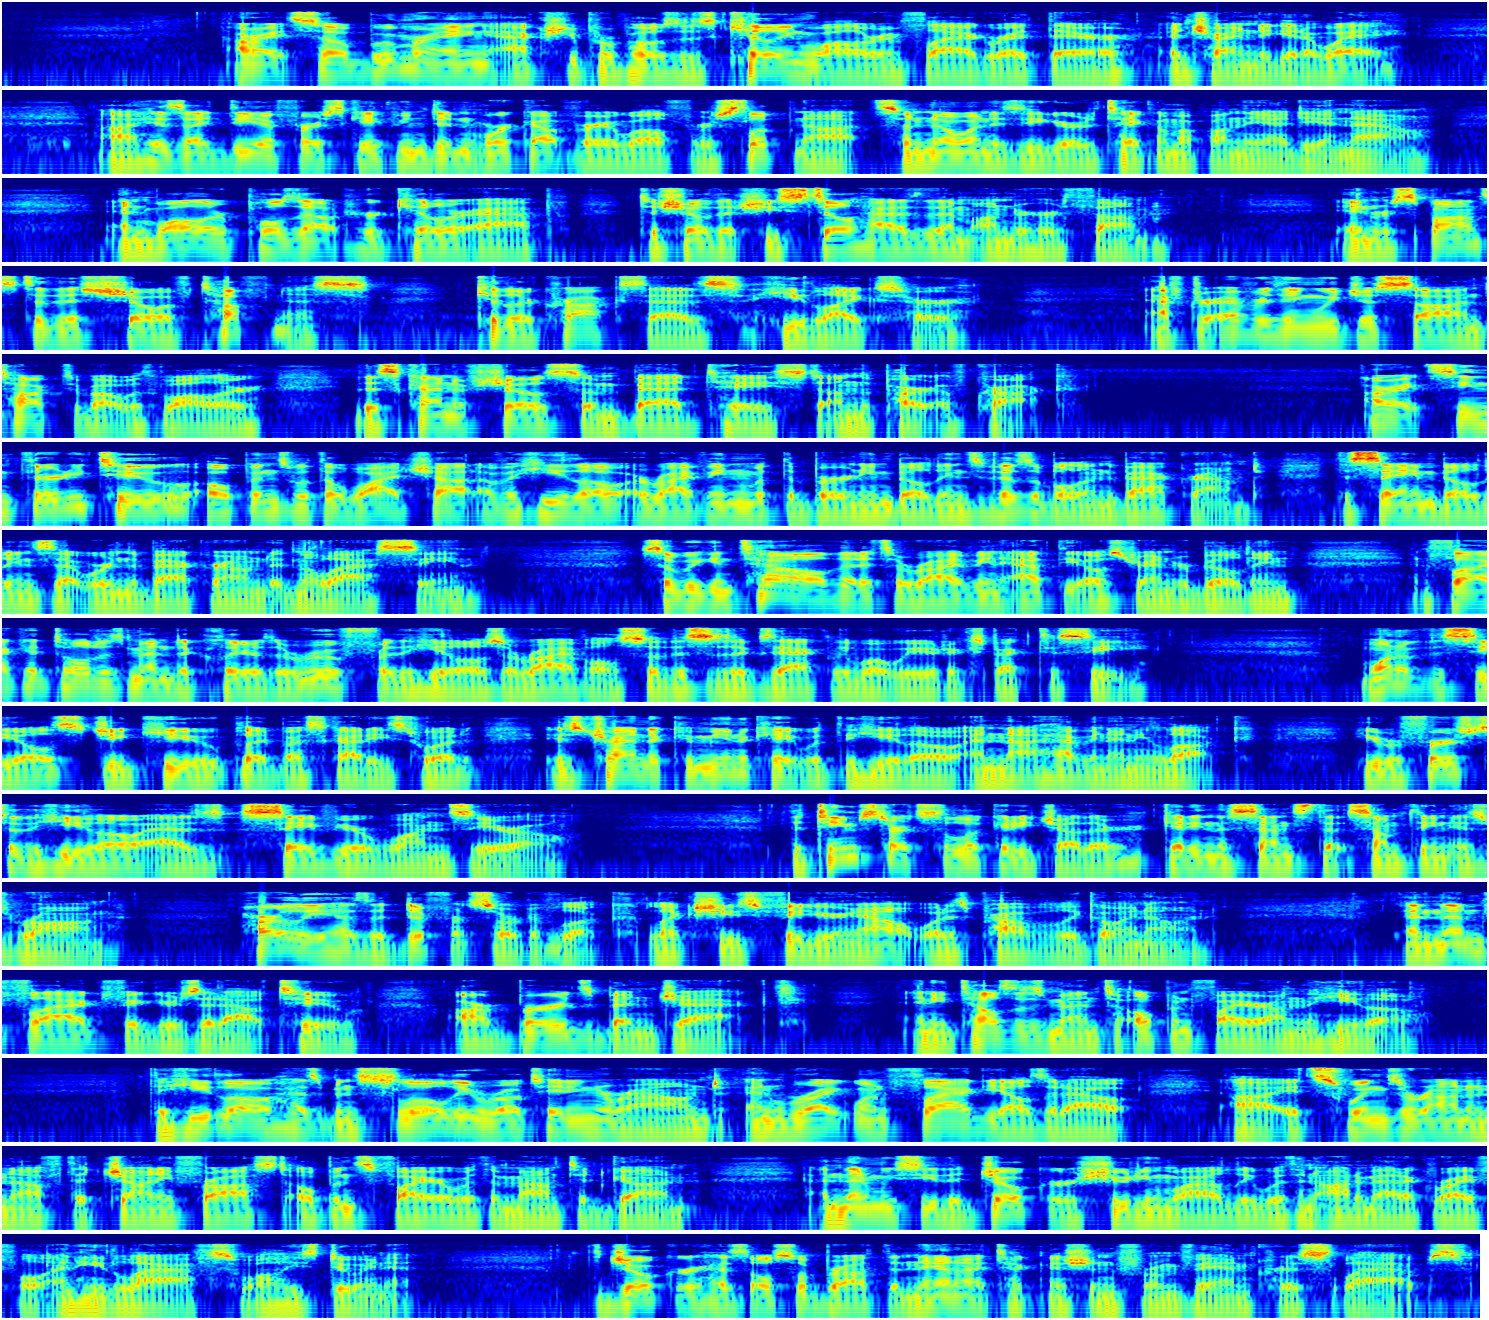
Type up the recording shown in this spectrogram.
Alright, so Boomerang actually proposes killing Waller and Flag right there and trying to get away. Uh, his idea for escaping didn't work out very well for Slipknot, so no one is eager to take him up on the idea now. And Waller pulls out her killer app to show that she still has them under her thumb. In response to this show of toughness, Killer Croc says he likes her. After everything we just saw and talked about with Waller, this kind of shows some bad taste on the part of Croc. Alright, scene 32 opens with a wide shot of a helo arriving with the burning buildings visible in the background, the same buildings that were in the background in the last scene. So we can tell that it's arriving at the Ostrander building, and Flag had told his men to clear the roof for the helo's arrival, so this is exactly what we would expect to see. One of the SEALs, GQ, played by Scott Eastwood, is trying to communicate with the helo and not having any luck. He refers to the helo as Savior 1 0. The team starts to look at each other, getting the sense that something is wrong. Harley has a different sort of look, like she's figuring out what is probably going on. And then Flag figures it out too. Our bird's been jacked. And he tells his men to open fire on the helo. The helo has been slowly rotating around, and right when Flag yells it out, uh, it swings around enough that Johnny Frost opens fire with a mounted gun. And then we see the Joker shooting wildly with an automatic rifle, and he laughs while he's doing it. The Joker has also brought the nanite technician from Van Criss Labs.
